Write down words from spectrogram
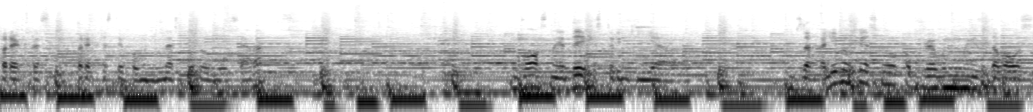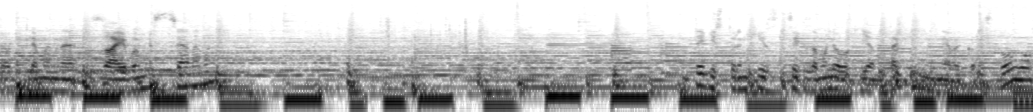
перехрестив, перехрестив, бо мені не сподобався ракурс. Власне, деякі сторінки я взагалі адже вони мені для мене зайвими сценами. Деякі сторінки з цих замальовок я так і не використовував,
